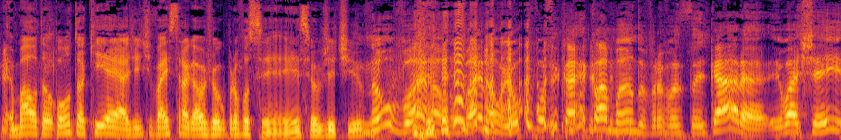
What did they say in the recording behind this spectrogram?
É, Malta, o ponto aqui é a gente vai estragar o jogo pra você. Esse é o objetivo. Não vai, não, não vai não. Eu que vou ficar reclamando pra vocês. Cara, eu achei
